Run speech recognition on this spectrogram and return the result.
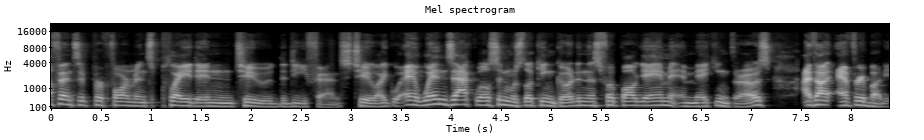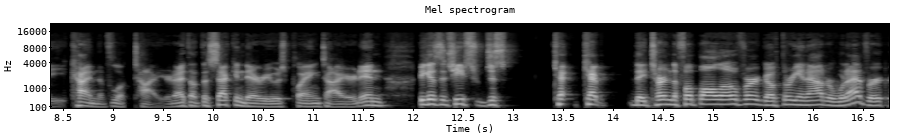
offensive performance played into the defense too. Like when Zach Wilson was looking good in this football game and making throws, I thought everybody kind of looked tired. I thought the secondary was playing tired, and because the Chiefs just kept, kept they turned the football over, go three and out or whatever.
